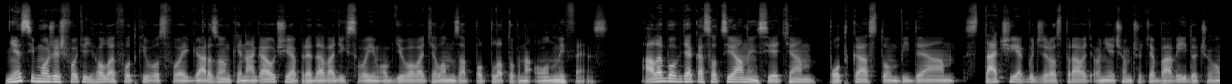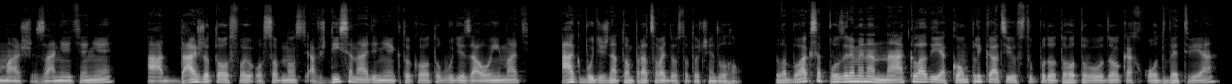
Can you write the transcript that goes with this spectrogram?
Dnes si môžeš fotiť holé fotky vo svojej garzonke na gauči a predávať ich svojim obdivovateľom za poplatok na OnlyFans. Alebo vďaka sociálnym sieťam, podcastom, videám stačí, ak budeš rozprávať o niečom, čo ťa baví, do čoho máš zanietenie a dáš do toho svoju osobnosť a vždy sa nájde niekto, koho to bude zaujímať, ak budeš na tom pracovať dostatočne dlho. Lebo ak sa pozrieme na náklady a komplikáciu vstupu do tohoto v úvodovkách odvetvia,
